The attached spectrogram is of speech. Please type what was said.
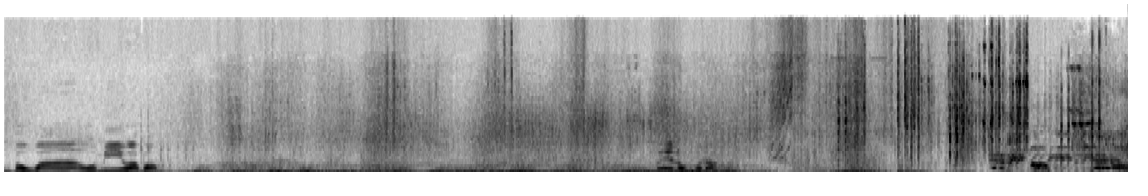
คนเป้าวะโอ้มีว่ะบอมไม่ได้ลงโกดักอะ Enemy dropping into the AR.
